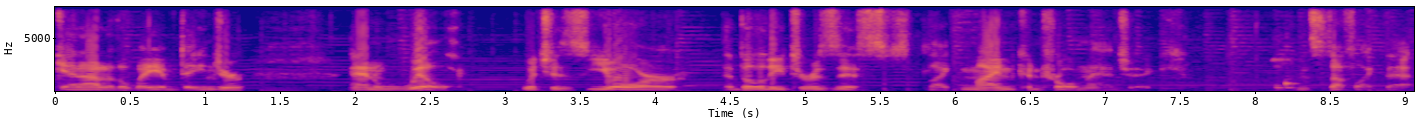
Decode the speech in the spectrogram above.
get out of the way of danger, and will, which is your ability to resist like mind control magic and stuff like that.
